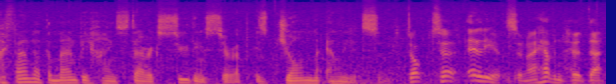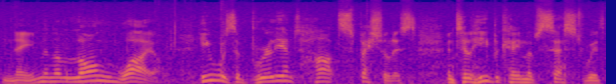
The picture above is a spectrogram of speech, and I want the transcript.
I found out the man behind Starrick's soothing syrup is John Elliotson. Dr. Elliotson, I haven't heard that name in a long while. He was a brilliant heart specialist until he became obsessed with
